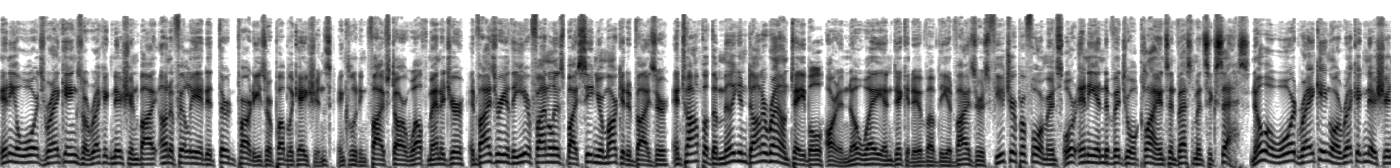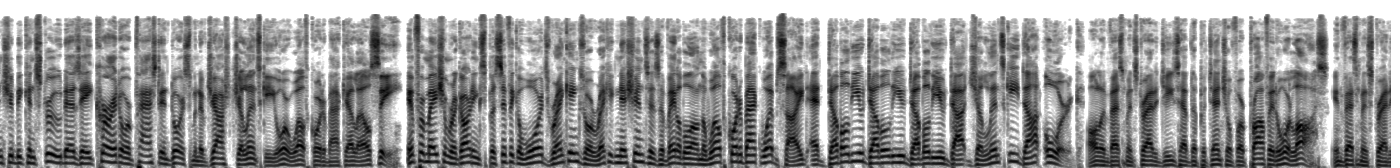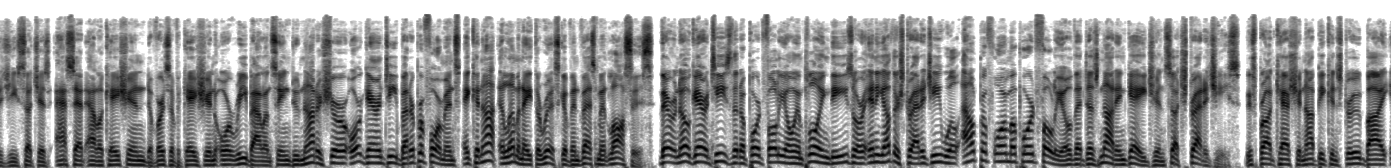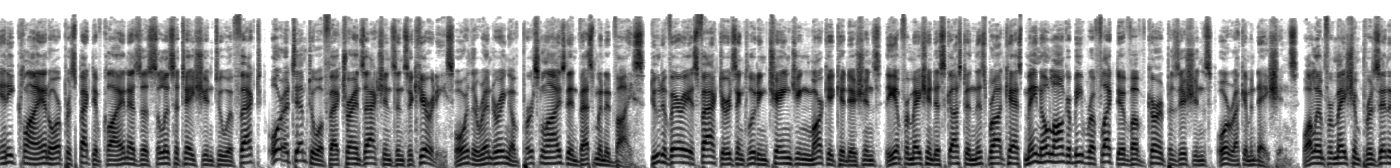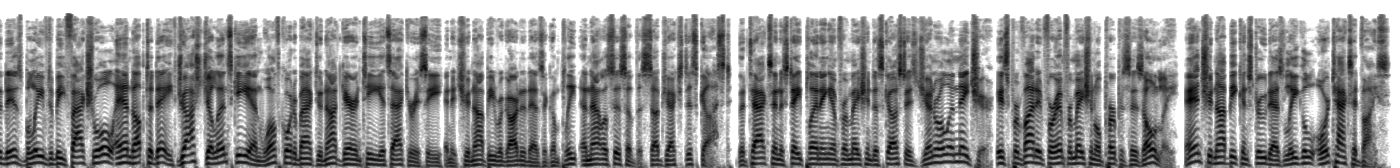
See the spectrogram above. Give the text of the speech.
Any awards, rankings, or recognition by unaffiliated third parties or publications, including Five Star Wealth Manager, Advisory of the Year finalist by Senior Market Advisor, and Top of the Million Dollar Roundtable, are in no way indicative of the advisor's future performance or any individual client's investment success. No award, ranking, or recognition should be construed as a current or past endorsement of Josh Jalinski or Wealth Quarterback LLC. Information regarding specific awards, rankings, or recognitions is available on the Wealth Quarterback website at www.jalinski.org. All investment strategies have the potential for profit or loss. Investment strategies such as asset allocation, diversification, or rebalancing do not assure or guarantee better performance and cannot eliminate the risk of investment losses. There are no guarantees that a portfolio employing these or any other strategy will outperform a portfolio that does not engage in such strategies. This broadcast should not be construed by any client or prospective client as a solicitation to effect or attempt to effect transactions in securities or the rendering of personalized investment advice. Due to various factors, including changing market conditions, the information discussed in this broadcast may no longer be reflective of current positions or recommendations. While information presented is believed to be factual and up to date, Josh Jalinski and Wealth Quarterback do not guarantee its accuracy, and it should not be regarded as a complete analysis of the subjects discussed. The tax and estate planning information discussed is general in nature, is provided for informational purposes only, and should not be construed as legal or tax advice.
